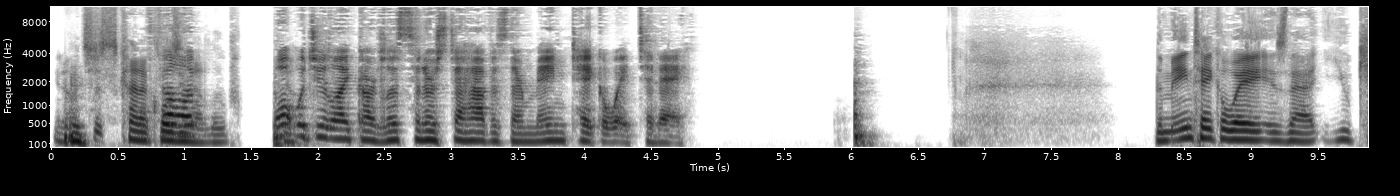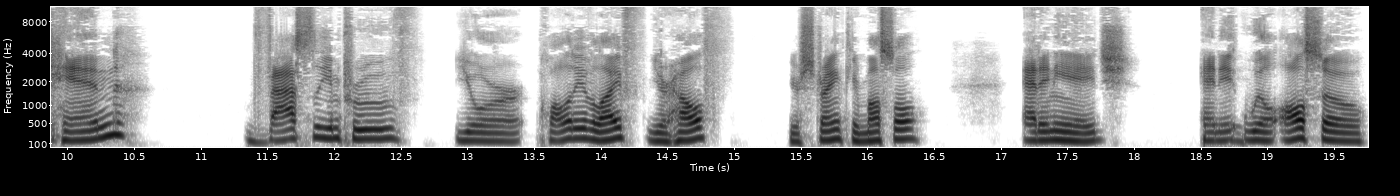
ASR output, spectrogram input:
You know, it's just kind of closing Philip, that loop. What would you like our listeners to have as their main takeaway today? the main takeaway is that you can vastly improve your quality of life, your health, your strength, your muscle at any age. And it will also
